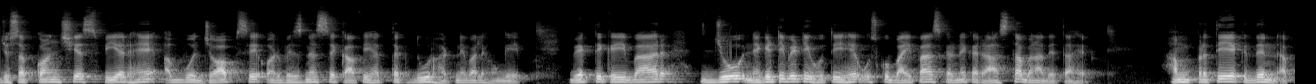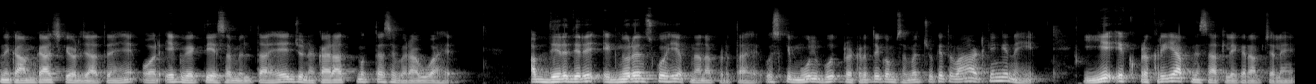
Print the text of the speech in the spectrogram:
जो सबकॉन्शियस फियर हैं, अब वो जॉब से और बिज़नेस से काफ़ी हद तक दूर हटने वाले होंगे। व्यक्ति कई बार जो नेगेटिविटी होती है, उसको बाईपास करने का रास्ता बना देता है। हम प्रत्येक दिन अपने कामकाज की ओर जाते हैं और एक व्यक्ति ऐसा मिलता है जो नकारात्मकता से भरा हुआ है। अब धीरे धीरे इग्नोरेंस को ही अपनाना पड़ता है। उसकी मूलभूत प्रकृति को हम समझ चुके तो वहाँ अटकेंगे नहीं। ये एक प्रक्रिया अपने साथ लेकर आप चलें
